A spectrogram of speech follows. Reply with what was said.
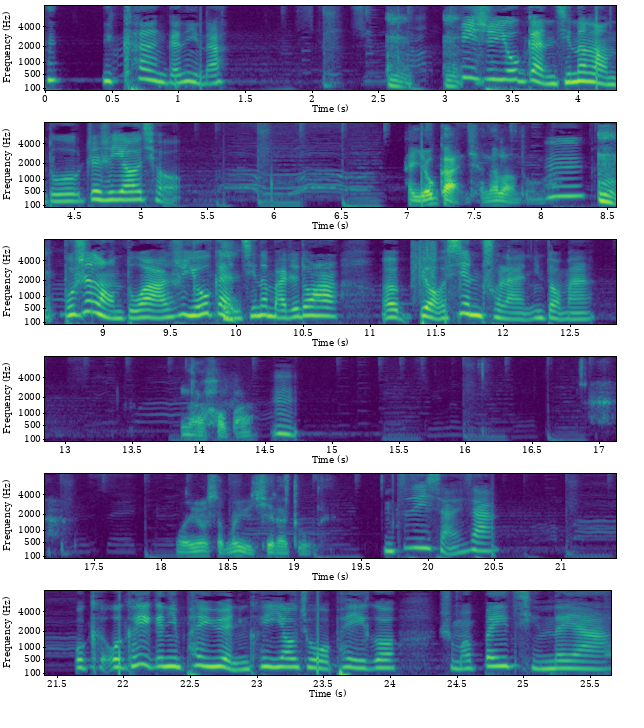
你看，赶紧的。必须有感情的朗读，这是要求。还有感情的朗读吗？嗯，不是朗读啊，是有感情的把这段话呃表现出来，你懂吗？那好吧。嗯。我用什么语气来读呢？你自己想一下。我可我可以给你配乐，你可以要求我配一个什么悲情的呀，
